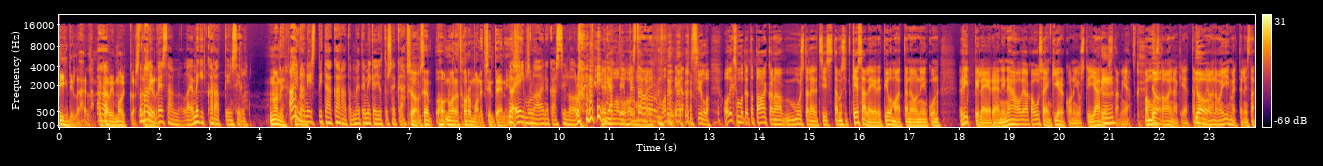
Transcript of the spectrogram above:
Vihdin lähellä. Mä Aha. kävin moikkaa sitä No mä olin siellä. Vesannolla ja mekin karattiin silloin. No niin. Aina niistä pitää karata, mä en tiedä mikä juttu sekään. Se on se ho- nuoret hormonit siinä teiniässä. No ei mulla ainakaan silloin ollut minkään mulla ollut tyyppistä hormonia. Silloin. Oliko muuten tota aikana, muistelen, että siis tämmöiset kesäleirit ilman, että ne on niin kuin rippileirejä, niin nehän oli aika usein kirkon justiin järjestämiä. Mä muistan Joo. ainakin, että Joo. ne oli aina mä ihmettelin sitä.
